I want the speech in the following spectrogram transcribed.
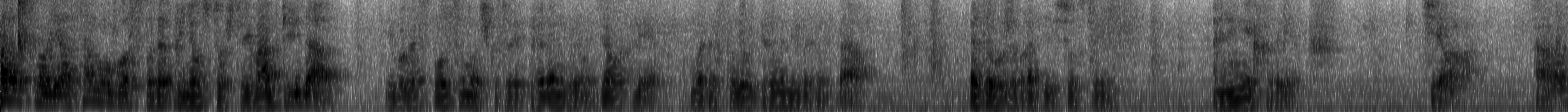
Сказал, я от самого Господа принял то, что и вам передал. Ибо Господь ту ночь, которая предан был, взял хлеб, благословил, переломил и раздал. Это уже, братья и сестры, не хлеб, тело, а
